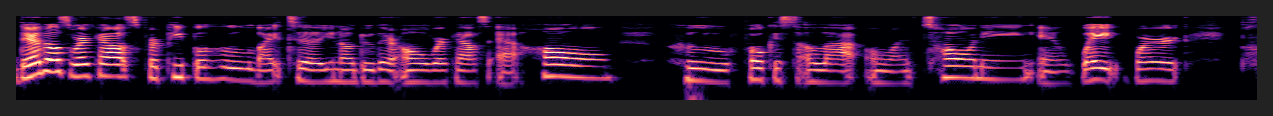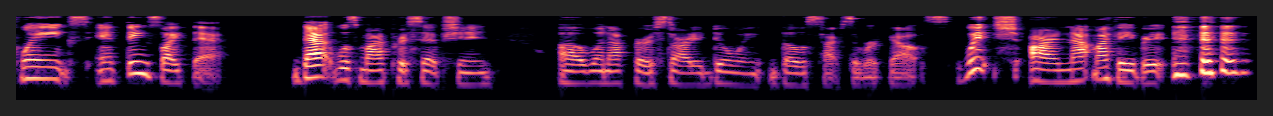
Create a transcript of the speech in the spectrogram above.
they're those workouts for people who like to, you know, do their own workouts at home, who focused a lot on toning and weight work, planks, and things like that. That was my perception uh, when I first started doing those types of workouts, which are not my favorite.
